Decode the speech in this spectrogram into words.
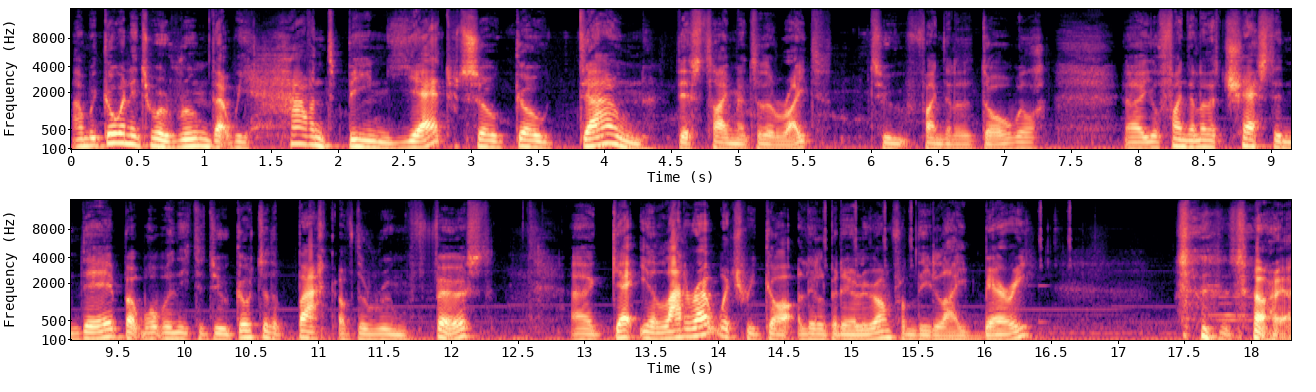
And we're going into a room that we haven't been yet, so go down this time and to the right to find another door. We'll, uh, you'll find another chest in there, but what we'll need to do, go to the back of the room first, uh, get your ladder out, which we got a little bit earlier on from the library. Sorry, I,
